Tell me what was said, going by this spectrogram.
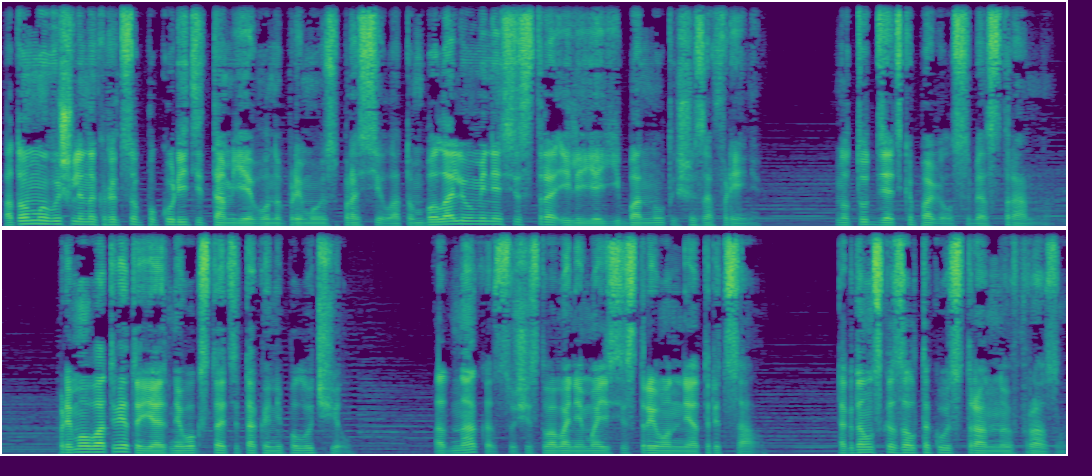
Потом мы вышли на крыльцо покурить, и там я его напрямую спросил о том, была ли у меня сестра или я ебанутый шизофреник. Но тут дядька повел себя странно. Прямого ответа я от него, кстати, так и не получил. Однако существование моей сестры он не отрицал. Тогда он сказал такую странную фразу.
